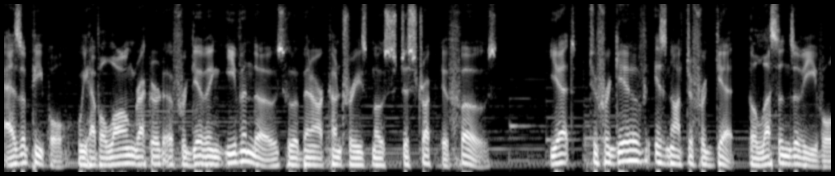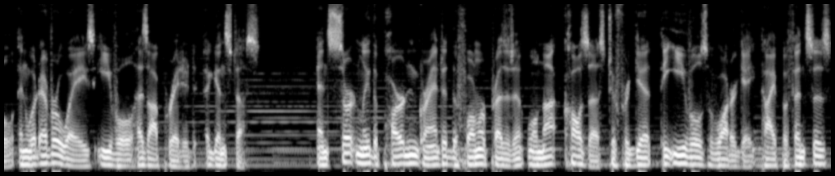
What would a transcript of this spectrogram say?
As a people, we have a long record of forgiving even those who have been our country's most destructive foes. Yet, to forgive is not to forget the lessons of evil in whatever ways evil has operated against us. And certainly the pardon granted the former president will not cause us to forget the evils of Watergate type offenses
